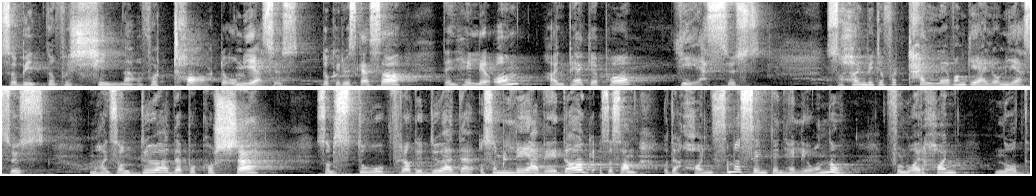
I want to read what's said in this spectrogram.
så begynte han å forkynne og fortalte om Jesus. Dere husker jeg sa Den hellige ånd han peker på Jesus. Så han begynte å fortelle evangeliet om Jesus, om han som døde på korset, som sto opp fra de døde, og som lever i dag. Og så sa han, og det er han som har sendt Den hellige ånd nå, for nå har han nådd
